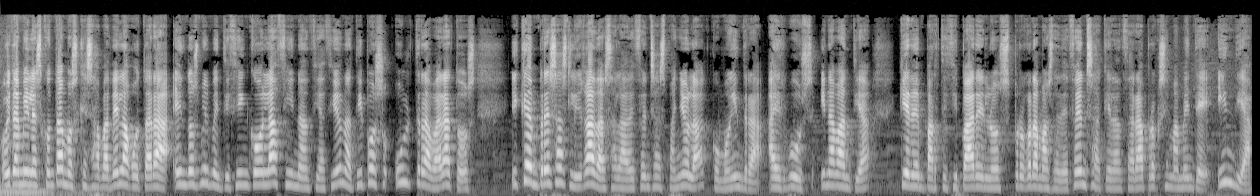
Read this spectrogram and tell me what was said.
Hoy también les contamos que Sabadell agotará en 2025 la financiación a tipos ultra baratos y que empresas ligadas a la defensa española, como Indra, Airbus y Navantia, quieren participar en los programas de defensa que lanzará próximamente India,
